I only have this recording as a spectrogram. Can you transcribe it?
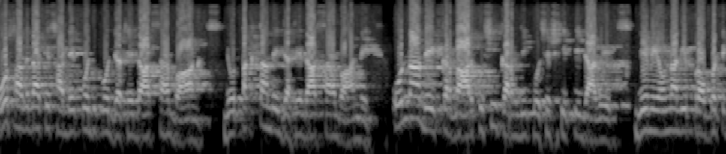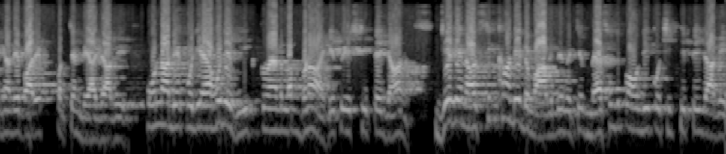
ਹੋ ਸਕਦਾ ਕਿ ਸਾਡੇ ਕੁਝ ਕੁ ਜਥੇਦਾਰ ਸਾਹਿਬਾਨ, ਜੋ ਤਖਤਾਂ ਦੇ ਜਥੇਦਾਰ ਸਾਹਿਬਾਨ ਨੇ, ਉਹਨਾਂ ਦੇ ਕਿਰਦਾਰ ਕੁਸ਼ੀ ਕਰਨ ਦੀ ਕੋਸ਼ਿਸ਼ ਕੀਤੀ ਜਾਵੇ, ਜਿਵੇਂ ਉਹਨਾਂ ਦੀ ਪ੍ਰਾਪਰਟੀਆਂ ਦੇ ਬਾਰੇ ਪ੍ਰਚੰਡਿਆ ਜਾਵੇ। ਉਹਨਾਂ ਦੇ ਕੁਝ ਇਹੋ ਜਿਹੇ ਵੀਕ ਪੁਆਇੰਟ ਲੱਭ ਬਣਾ ਕੇ ਪੇਸ਼ ਕੀਤੇ ਜਾਣ, ਜਿਹਦੇ ਨਾਲ ਸਿੱਖਾਂ ਦੇ ਦਿਮਾਗ ਦੇ ਵਿੱਚ ਮੈਸੇਜ ਪਾਉਣ ਦੀ ਕੋਸ਼ਿਸ਼ ਕੀਤੀ ਜਾਵੇ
